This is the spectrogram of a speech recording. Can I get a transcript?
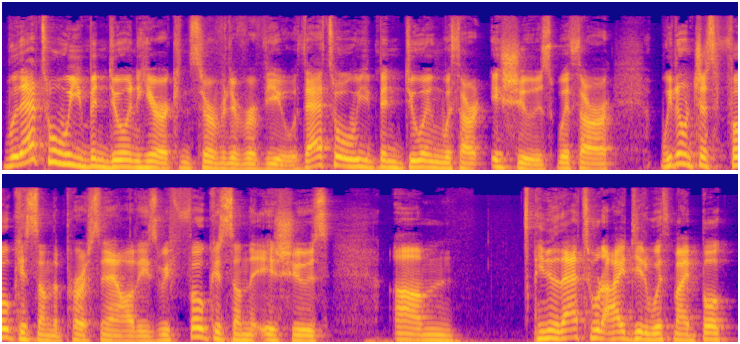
well, that's what we've been doing here at Conservative Review. That's what we've been doing with our issues. With our, we don't just focus on the personalities. We focus on the issues. Um, you know, that's what I did with my book,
